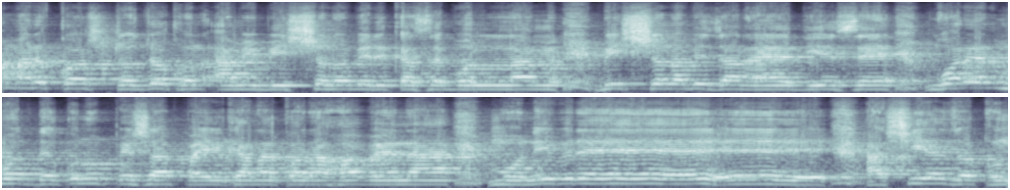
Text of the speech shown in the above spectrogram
আমার কষ্ট যখন আমি বিশ্বনবীর কাছে বললাম, বিশ্বনবী জানাইয়া দিয়েছে, ঘরের মধ্যে কোনো পেশা পায়খানা করা হবে না। মনিব রে, আসিয়া যখন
